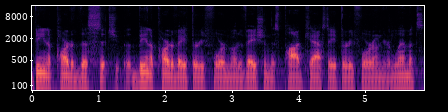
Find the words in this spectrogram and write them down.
being a part of this situ- being a part of A34 motivation, this podcast A34 Own Your Limits.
